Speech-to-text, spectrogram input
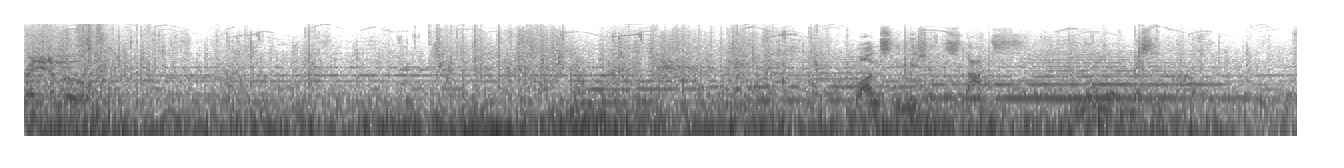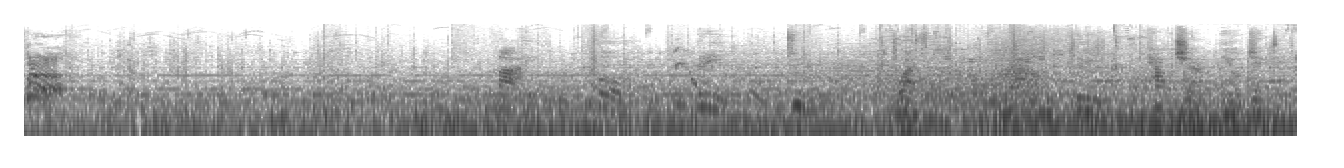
ready to move. Once the mission starts, no more messing around. Five, four, three, two, one. Round three. Capture the objective. The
